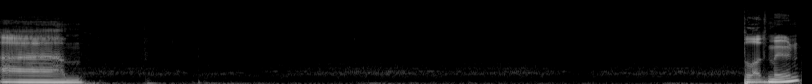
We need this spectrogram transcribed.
Um Blood Moon.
